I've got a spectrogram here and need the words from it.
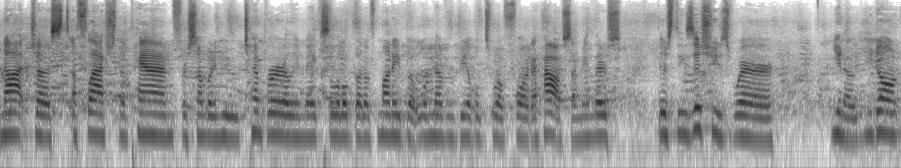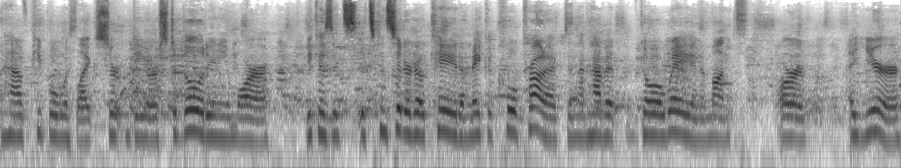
not just a flash in the pan for somebody who temporarily makes a little bit of money but will never be able to afford a house. I mean, there's there's these issues where you know you don't have people with like certainty or stability anymore because it's it's considered okay to make a cool product and then have it go away in a month or a year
